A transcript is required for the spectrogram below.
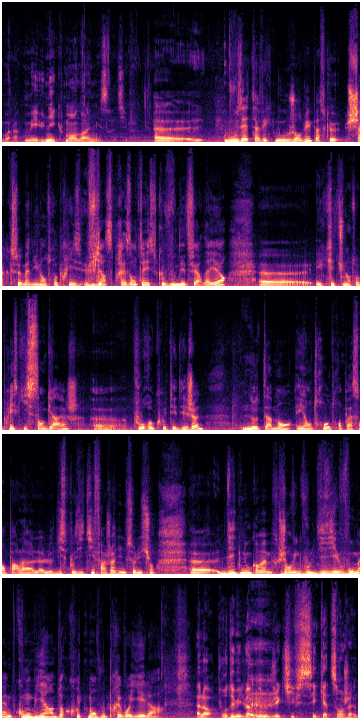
voilà, mais uniquement dans l'administratif. Euh, vous êtes avec nous aujourd'hui parce que chaque semaine, une entreprise vient se présenter, ce que vous venez de faire d'ailleurs, euh, et qui est une entreprise qui s'engage euh, pour recruter des jeunes, notamment et entre autres en passant par le dispositif Un jeune, une solution. Dites-nous quand même, j'ai envie que vous le disiez vous-même, combien de recrutements vous prévoyez là? Alors pour 2022, l'objectif c'est 400 jeunes.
